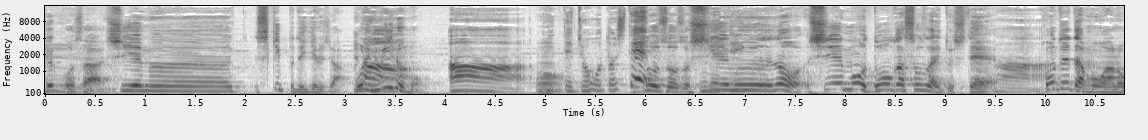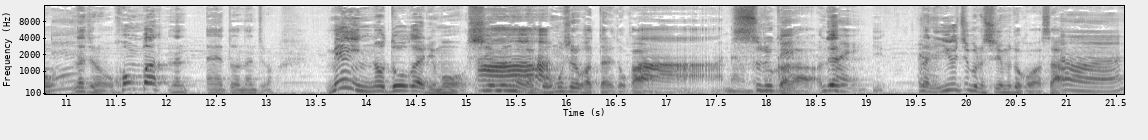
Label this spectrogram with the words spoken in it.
結構さ CM スキップできるじゃん。俺まあ見るもん。ああ、うん。見て情報としてそうそうそう。CM の CM を動画素材として本当に言ったらもうあの、ね。なんていうの本番なんえっ、となんていうのメインの動画よりも CM の方がやっぱ面白かったりとかするから、で、はい何？YouTube の CM とかはさ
